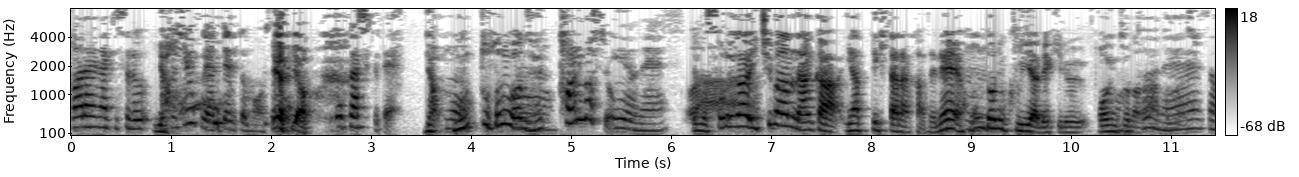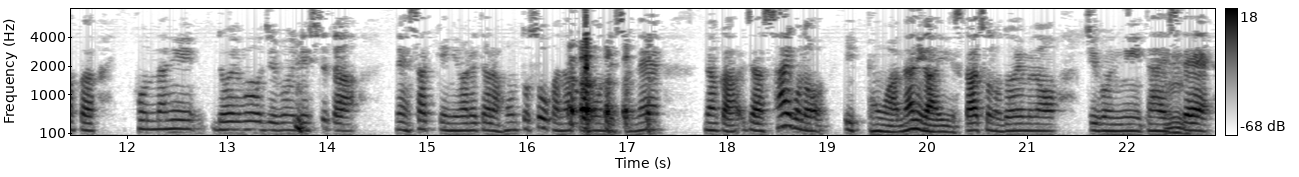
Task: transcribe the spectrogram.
笑い泣きする。いや私よくやってると思う。ういやいや、おかしくて。いや、もう本当それは絶対ありますよ。いいよね。でもそれが一番なんかやってきた中でね、うん本当にクリアできるポイントだなと思います。ね。なんか、こんなにド M を自分でしてた、ね、さっきに言われたら本当そうかなと思うんですよね。なんか、じゃあ最後の一本は何がいいですか？そのド M の自分に対して、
